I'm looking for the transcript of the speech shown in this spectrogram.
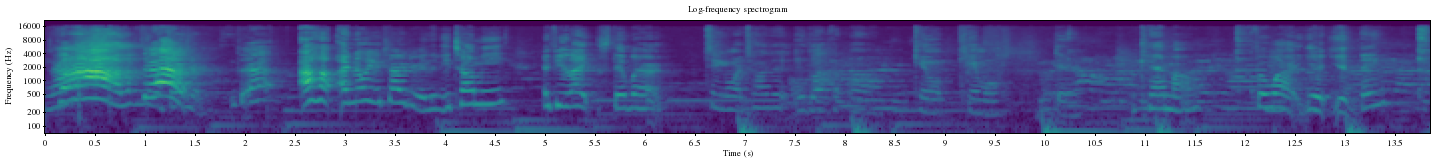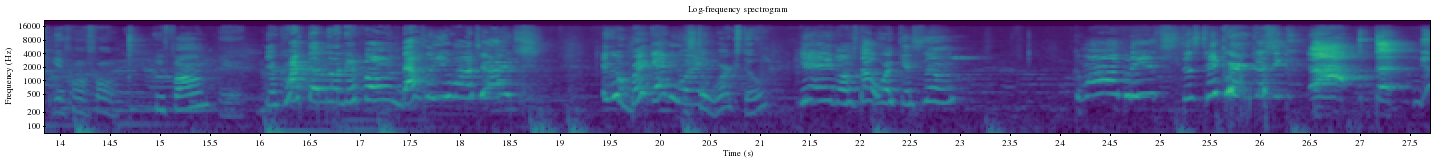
Nah, Come look at on, the Tara. Tara, I, I know where your charger is. If you tell me if you like, stay with her. Taking my charger is like a um camel camel thing. Camo. For what? Your your thing? Your phone phone. Your phone? Yeah. Your cracked up little good phone? That's what you want to charge? It gonna break anyway. It still works though. Yeah, and it gonna start working soon. Come on, please. Just take her, cause she. Ah, what the- get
